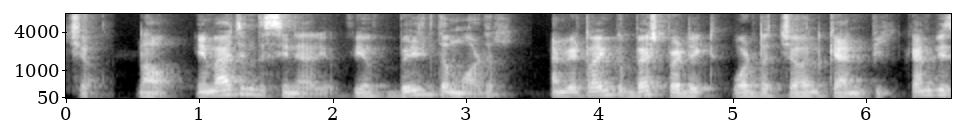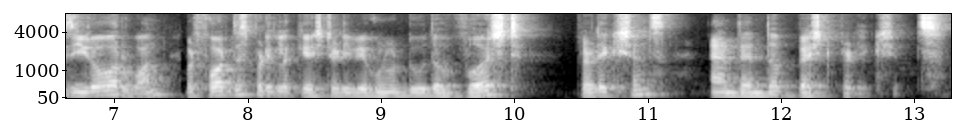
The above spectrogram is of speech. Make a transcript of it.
churn. Now, imagine this scenario. We have built the model and we're trying to best predict what the churn can be. Can be 0 or 1, but for this particular case study, we're going to do the worst predictions and then the best predictions.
